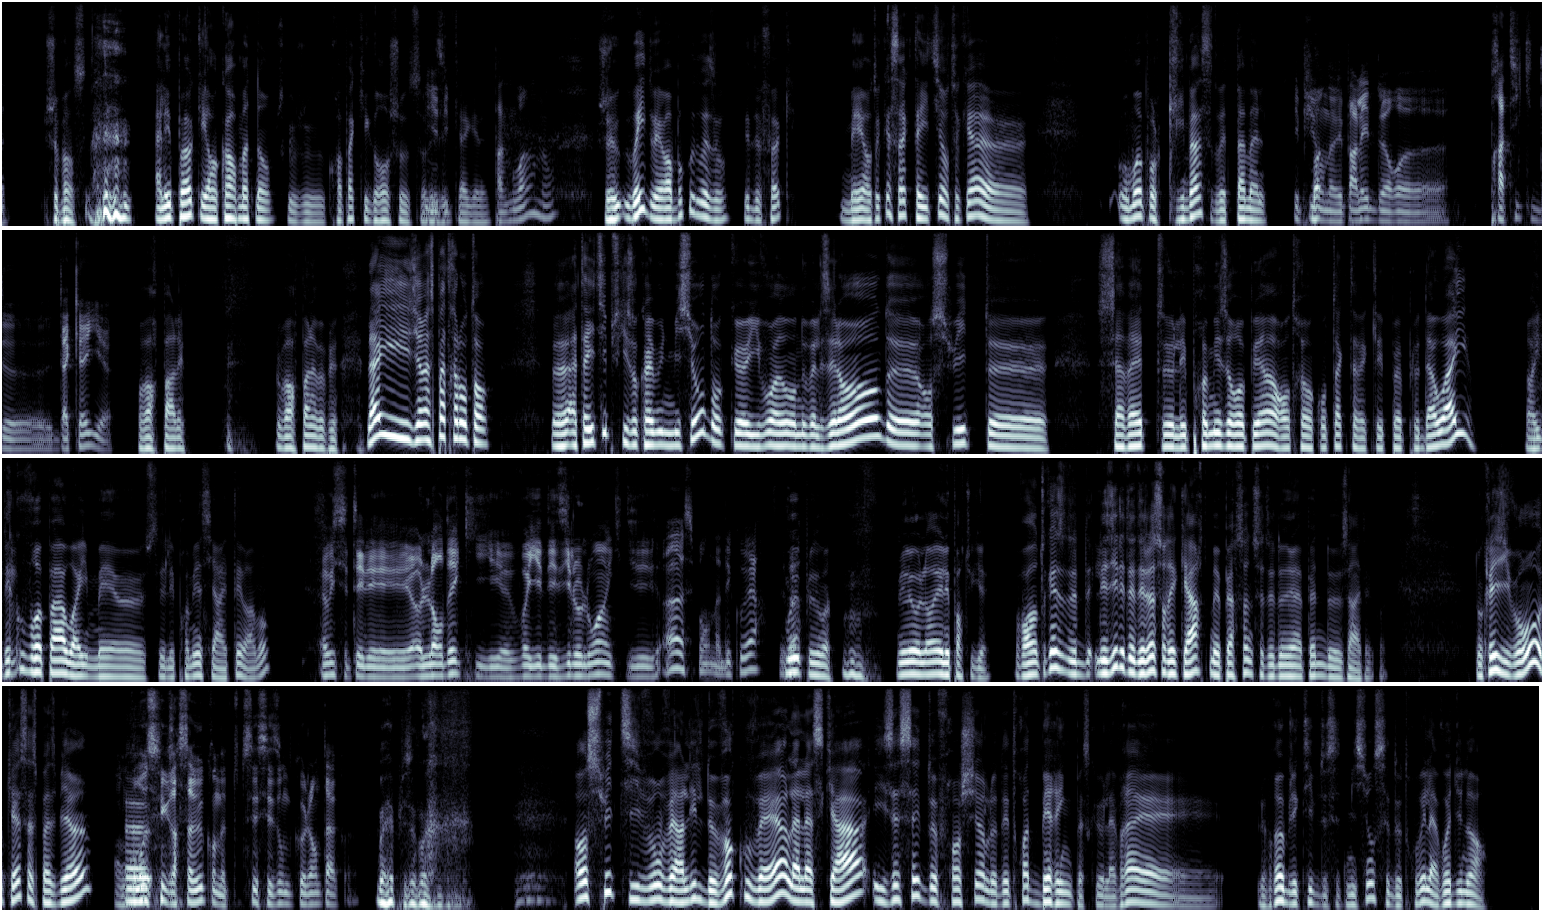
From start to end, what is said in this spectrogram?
Je pense. à l'époque et encore maintenant, parce que je crois pas qu'il y ait grand-chose sur Il y les îles Kerguelen. Pingouin, non? Je... Oui, il doit y avoir beaucoup d'oiseaux et de phoques. Mais en tout cas, c'est vrai que Tahiti, en tout cas, euh, au moins pour le climat, ça doit être pas mal. Et puis, Bon. on avait parlé de leur euh, pratique de- d'accueil. On va en reparler. On va en reparler un peu plus. Là, ils n'y restent pas très longtemps. Euh, à Tahiti, puisqu'ils ont quand même une mission. Donc, ils vont en Nouvelle-Zélande. Ensuite, ça va être les premiers Européens à rentrer en contact avec les peuples d'Hawaï. Alors, ils Mhm. découvrent pas Hawaï, mais euh, c'est les premiers à s'y arrêter vraiment. Ah oui, c'était les Hollandais qui euh, voyaient des îles au loin et qui disaient Ah, c'est bon, on a découvert Oui, ça? plus ou moins. les Hollandais et les Portugais. Enfin, en tout cas, les îles étaient déjà sur des cartes, mais personne s'était donné la peine de s'arrêter. Donc là, ils y vont. Ok, ça se passe bien. En Euh, gros, c'est grâce à eux qu'on a toutes ces saisons de Colanta. Ouais, plus ou moins. Ensuite, ils vont vers l'île de Vancouver, l'Alaska. Ils essayent de franchir le détroit de Bering parce que la vraie... le vrai objectif de cette mission, c'est de trouver la voie du Nord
